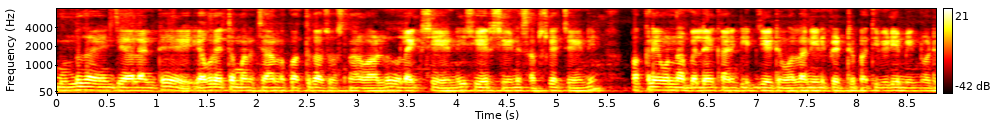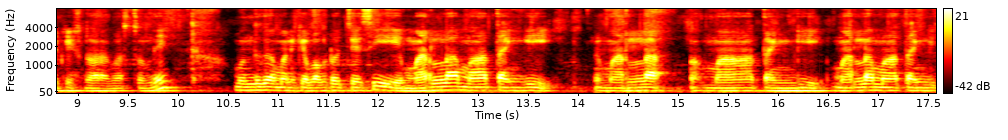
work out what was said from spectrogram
ముందుగా ఏం చేయాలంటే ఎవరైతే మన ఛానల్ కొత్తగా చూస్తున్నారో వాళ్ళు లైక్ చేయండి షేర్ చేయండి సబ్స్క్రైబ్ చేయండి. పక్కనే ఉన్న బెల్ ఐకాన్ క్లిక్ చేయడం వల్ల నేను పెట్టే ప్రతి వీడియో మీకు నోటిఫికేషన్ ద్వారా వస్తుంది. ముందుగా మనకి ఒకటి వచ్చేసి మరల మాతంగి మరల మాతంగి మరల మాతంగి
